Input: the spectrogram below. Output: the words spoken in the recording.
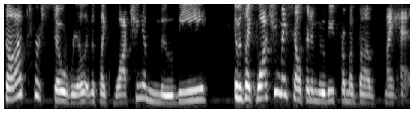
thoughts were so real. It was like watching a movie. It was like watching myself in a movie from above my head.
